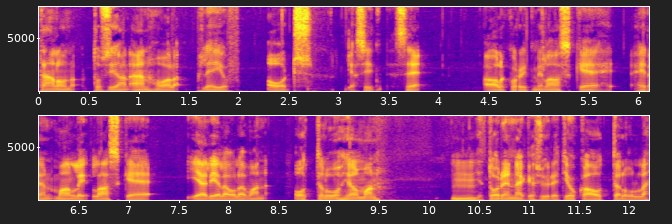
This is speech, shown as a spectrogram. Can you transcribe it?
täällä on tosiaan NHL Playoff Odds, ja sit se algoritmi laskee, he- heidän malli laskee jäljellä olevan otteluohjelman Mm. ja todennäköisyydet joka ottelulle,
